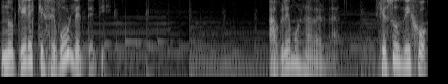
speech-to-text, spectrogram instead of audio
no quieres que se burlen de ti hablemos la verdad. Jesús dijo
